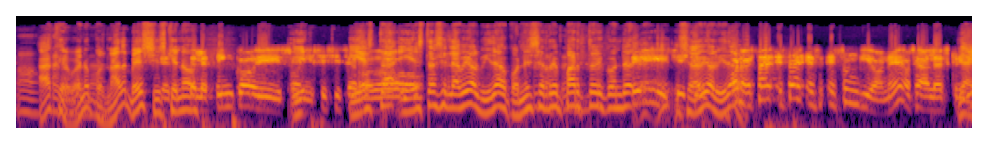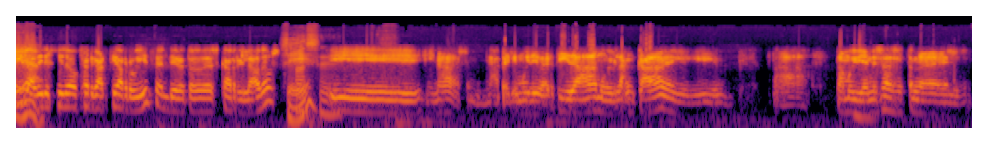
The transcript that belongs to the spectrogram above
Ah, qué bueno, pues nada, ves, si es Que que no... Telecinco y Sony, sí, sí, se y esta, y se le había olvidado, con ese reparto y con... Sí, eh, sí, se le había sí. olvidado. Bueno, esta, esta es, es un guion, ¿eh? O sea, la escribí, Ya, ya. la ha dirigido Fer García Ruiz, el director de Descarrilados. Sí. Ah, sí. Y, y nada, es una peli muy divertida, muy blanca y, y está, está muy bien. Esa se estrena el,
